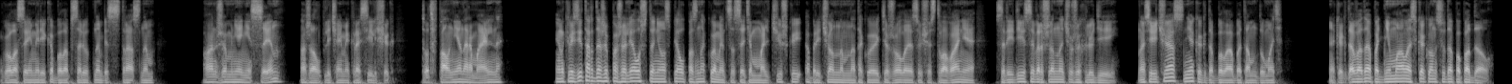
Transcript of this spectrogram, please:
Голос Эмерика был абсолютно бесстрастным. «Он же мне не сын», — пожал плечами красильщик. «Тут вполне нормально». Инквизитор даже пожалел, что не успел познакомиться с этим мальчишкой, обреченным на такое тяжелое существование среди совершенно чужих людей. Но сейчас некогда было об этом думать. «А когда вода поднималась, как он сюда попадал?»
